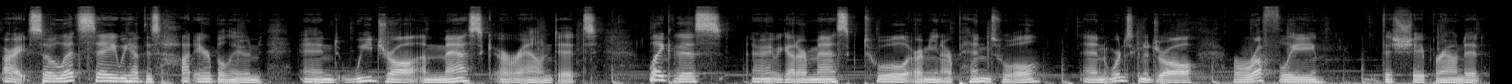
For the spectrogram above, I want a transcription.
All right, so let's say we have this hot air balloon and we draw a mask around it like this. All right, we got our mask tool, or I mean our pen tool, and we're just gonna draw roughly this shape around it.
